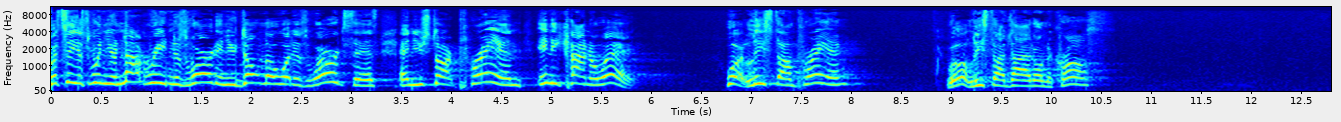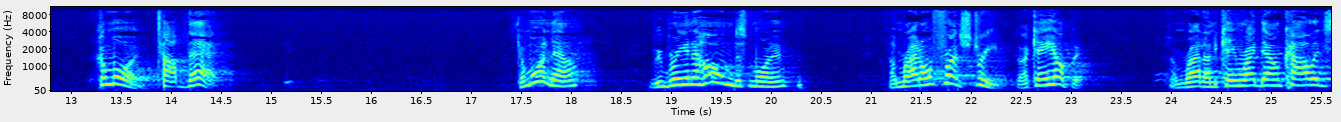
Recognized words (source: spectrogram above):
But see, it's when you're not reading his word and you don't know what his word says and you start praying any kind of way. Well, at least I'm praying. Well, at least I died on the cross. Come on, top that. Come on now. We're bringing it home this morning. I'm right on Front Street. I can't help it. I'm right, I came right down college,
